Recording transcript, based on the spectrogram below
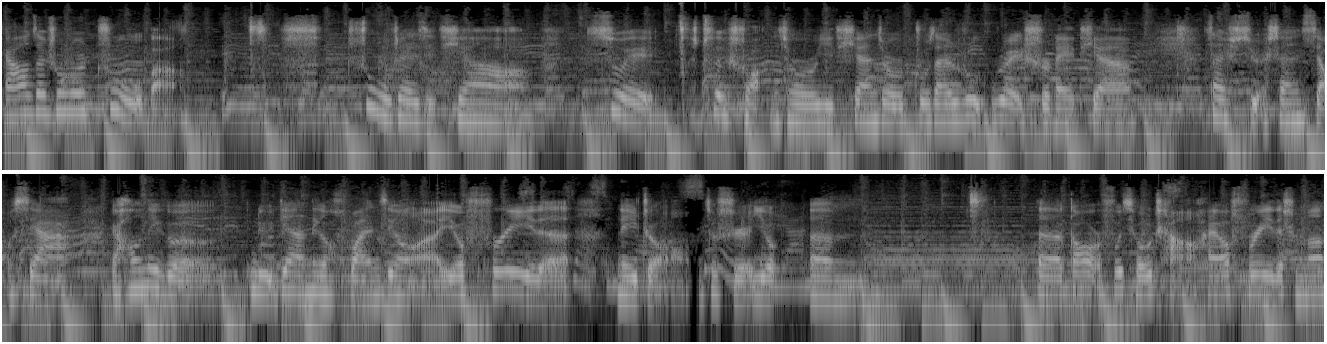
然后再说说住吧，住这几天啊，最。最爽的就是一天，就是住在瑞瑞士那天，在雪山脚下，然后那个旅店那个环境啊，有 free 的那种，就是有嗯，呃高尔夫球场，还有 free 的什么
